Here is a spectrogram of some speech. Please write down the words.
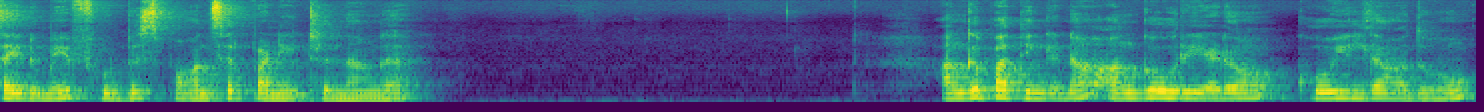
சைடுமே ஃபுட்டு ஸ்பான்சர் பண்ணிகிட்டு இருந்தாங்க. அங்கே பார்த்தீங்கன்னா அங்கே ஒரு இடம் கோயில் தான் அதுவும்.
